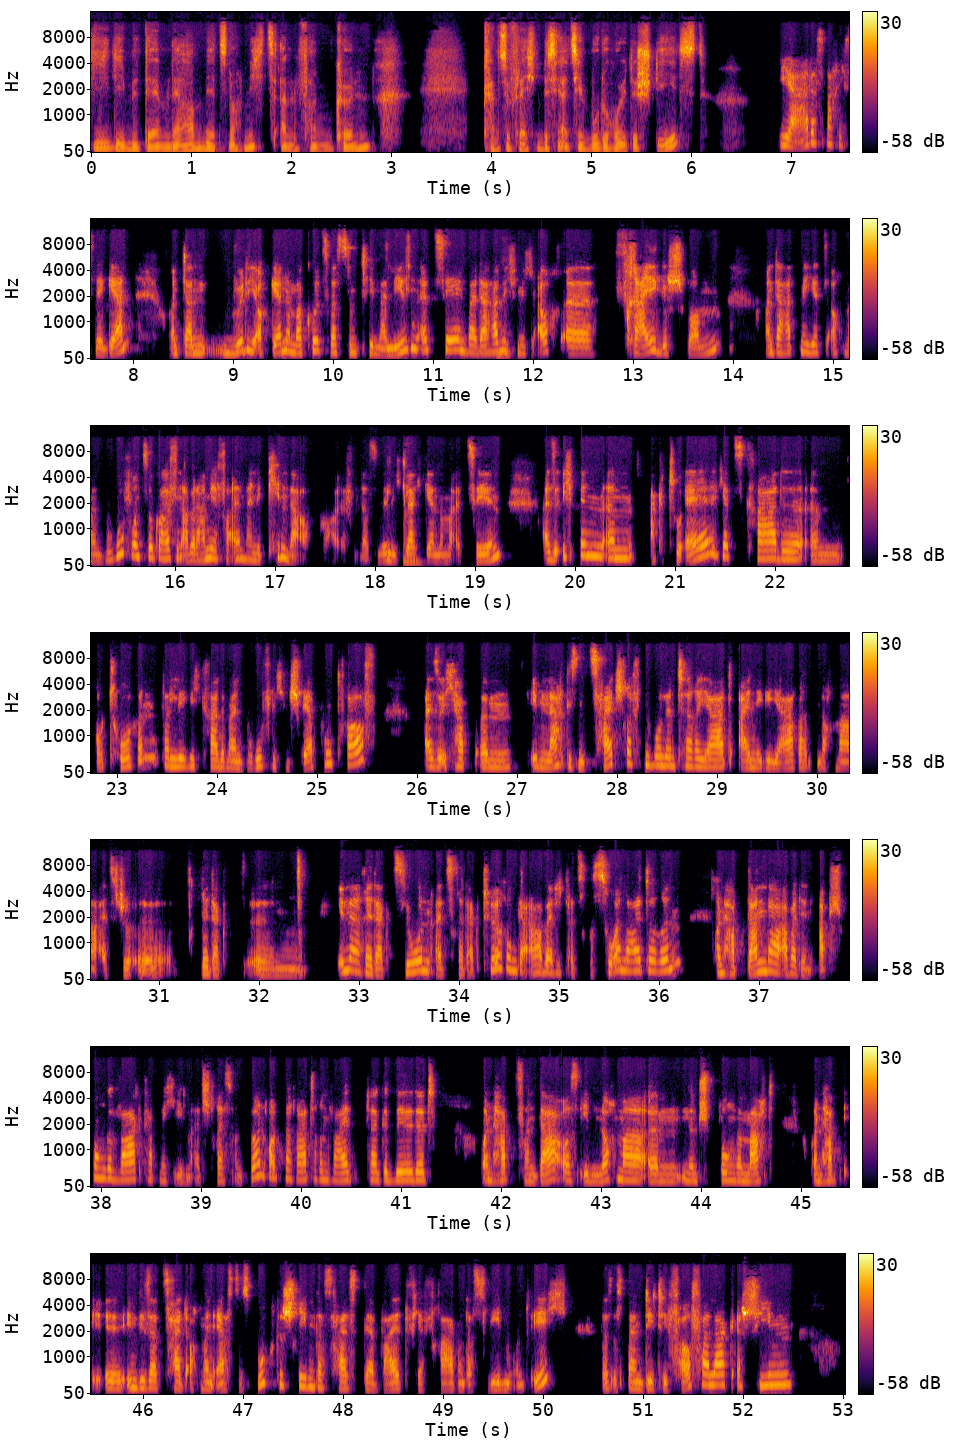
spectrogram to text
die, die mit deinem Lärm jetzt noch nichts anfangen können, kannst du vielleicht ein bisschen erzählen, wo du heute stehst? Ja, das mache ich sehr gern. Und dann würde ich auch gerne mal kurz was zum Thema Lesen erzählen, weil da habe mhm. ich mich auch äh, frei geschwommen. Und da hat mir jetzt auch mein Beruf und so geholfen, aber da haben mir vor allem meine Kinder auch geholfen. Das will ich gleich mhm. gerne nochmal erzählen. Also ich bin ähm, aktuell jetzt gerade ähm, Autorin, da lege ich gerade meinen beruflichen Schwerpunkt drauf. Also ich habe ähm, eben nach diesem Zeitschriftenvolontariat einige Jahre nochmal als äh, Redakt, ähm, in der Redaktion als Redakteurin gearbeitet, als Ressortleiterin und habe dann da aber den Absprung gewagt, habe mich eben als Stress- und Burnout-Beraterin weitergebildet und habe von da aus eben nochmal ähm, einen Sprung gemacht und habe äh, in dieser Zeit auch mein erstes Buch geschrieben. Das heißt Der Wald, vier Fragen, das Leben und ich. Das ist beim DTV-Verlag erschienen.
